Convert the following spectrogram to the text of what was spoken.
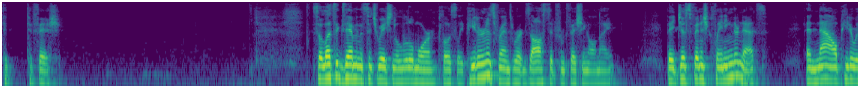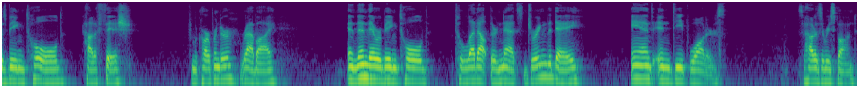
to, to fish? So, let's examine the situation a little more closely. Peter and his friends were exhausted from fishing all night. They just finished cleaning their nets, and now Peter was being told how to fish from a carpenter rabbi, and then they were being told to let out their nets during the day and in deep waters. So, how does he respond?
